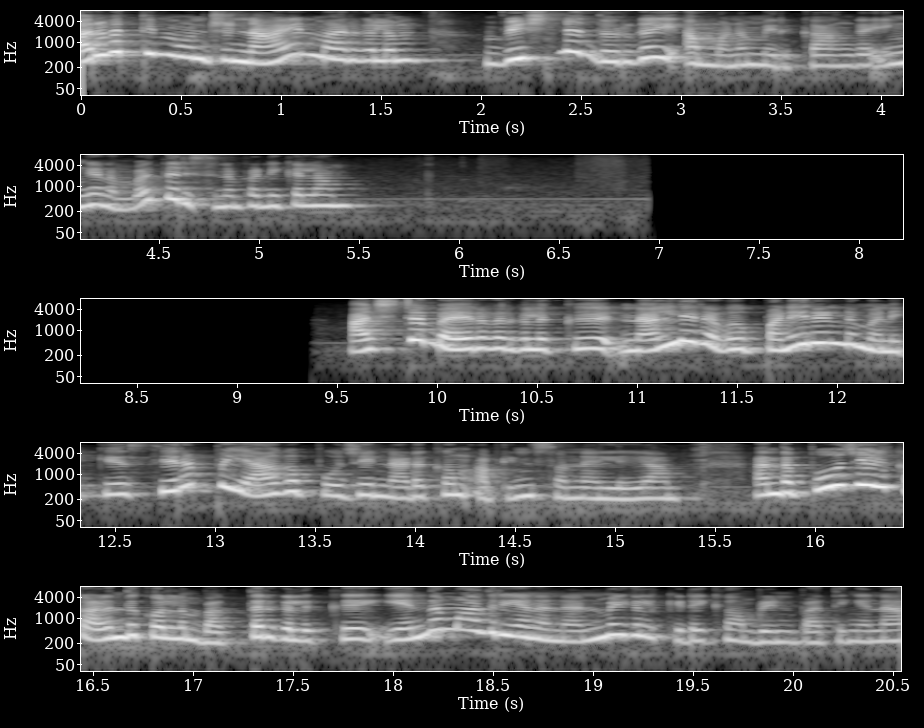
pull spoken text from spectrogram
அறுபத்தி மூன்று நாயன்மார்களும் விஷ்ணு துர்கை அம்மனும் இருக்காங்க. இங்கே நம்ம தரிசனம் பண்ணிக்கலாம். அஷ்ட பைரவர்களுக்கு நள்ளிரவு பனிரெண்டு மணிக்கு சிறப்பு யாக பூஜை நடக்கும் அப்படின்னு சொன்னேன் இல்லையா? அந்த பூஜையில் கலந்து கொள்ளும் பக்தர்களுக்கு எந்த மாதிரியான நன்மைகள் கிடைக்கும் அப்படின்னு பார்த்தீங்கன்னா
